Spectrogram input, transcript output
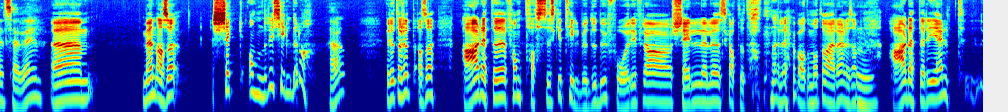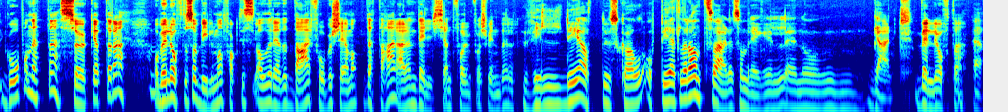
Det ser vi. Um, men altså, sjekk andre kilder, da. Ja. Rett og slett, altså, Er dette fantastiske tilbudet du får fra Shell eller Skatteetaten, eller hva det måtte være, liksom, mm. er dette reelt? Gå på nettet, søk etter det. Og veldig ofte så vil man faktisk allerede der få beskjed om at dette her er en velkjent form for svindel. Vil de at du skal oppgi et eller annet, så er det som regel eh, noe gærent. Veldig ofte. Ja.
